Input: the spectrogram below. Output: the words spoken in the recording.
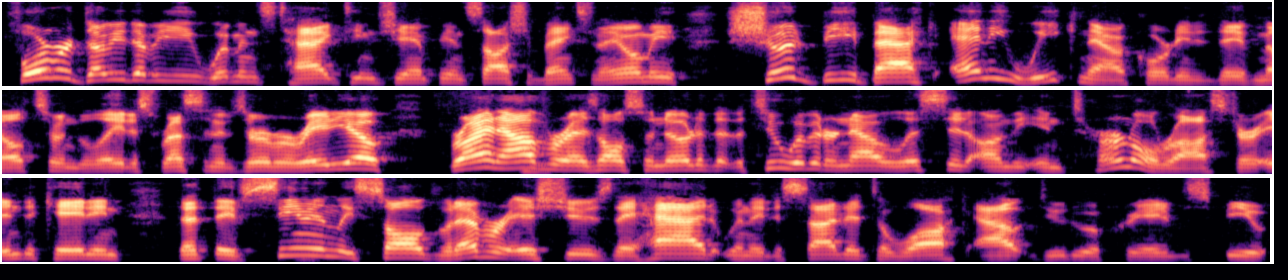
Former WWE Women's Tag Team Champion Sasha Banks and Naomi should be back any week now, according to Dave Meltzer in the latest Wrestling Observer Radio. Brian hmm. Alvarez also noted that the two women are now listed on the internal roster, indicating that they've seemingly solved whatever issues they had when they decided to walk out due to a creative dispute.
